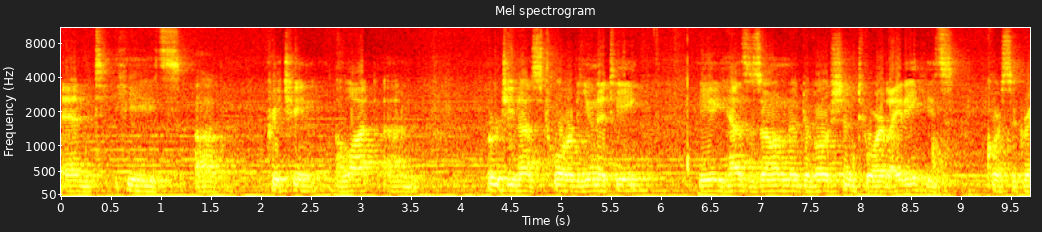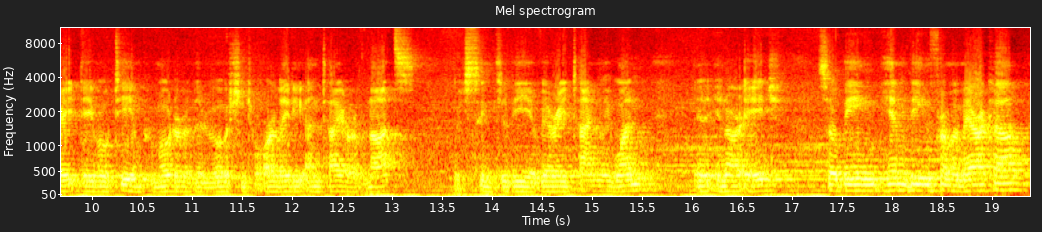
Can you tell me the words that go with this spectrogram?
and he's uh, preaching a lot, um, urging us toward unity. He has his own devotion to Our Lady. He's, of course, a great devotee and promoter of the devotion to Our Lady, Untier of Knots, which seems to be a very timely one in, in our age. So, being him being from America,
